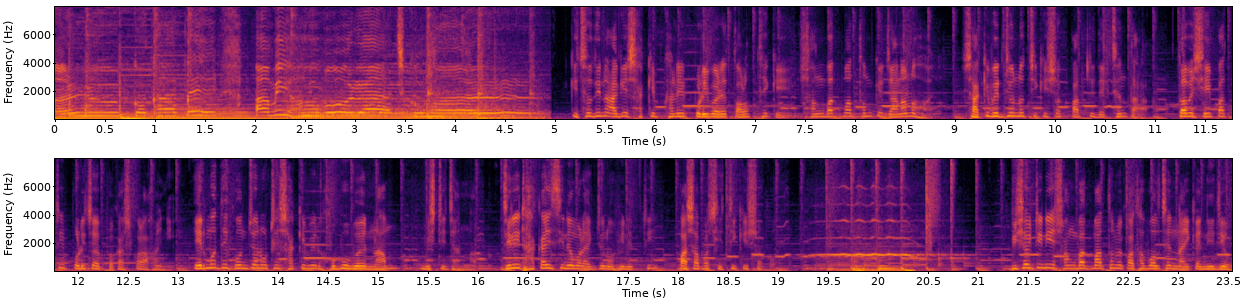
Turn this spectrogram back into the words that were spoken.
তোমার রূপ কথাতে আমি হব রাজকুমার। কিছুদিন আগে শাকিব খানের পরিবারের তরফ থেকে সংবাদ মাধ্যমকে জানানো হয়, সাকিবের জন্য চিকিৎসক পাত্রী দেখছেন তারা। তবে সেই পাত্রীর পরিচয় প্রকাশ করা হয়নি। এর মধ্যে গুঞ্জন ওঠে সাকিবের হবু বইয়ের নাম মিষ্টি জান্নাত, যিনি ঢাকাই সিনেমার একজন অভিনেত্রী, পাশাপাশি চিকিৎসকও। বিষয়টি নিয়ে সংবাদ মাধ্যমে কথা বলছেন নায়িকা নিজেও।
